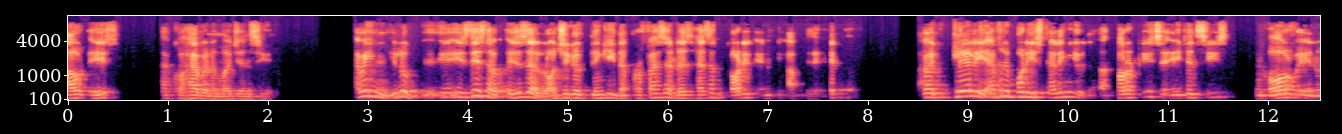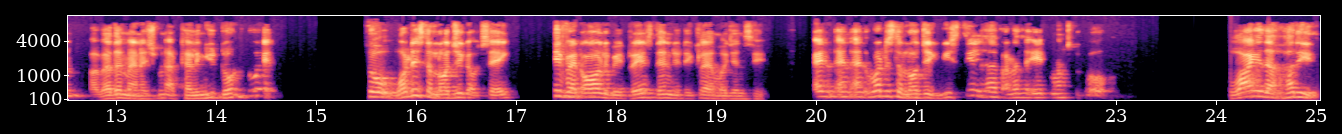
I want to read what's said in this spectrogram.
out is have an emergency. I mean, look, is this a, is this a logical thinking? The professor does, hasn't got it anything up to the head. I mean, clearly, everybody is telling you, the authorities, the agencies involved in weather management are telling you, don't do it. So, what is the logic of saying, if at all if it rains, then you declare emergency? And, and, and what is the logic? We still have another eight months to go. Why the hurry?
